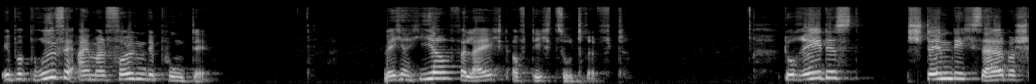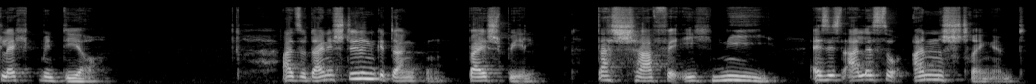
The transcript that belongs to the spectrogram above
Überprüfe einmal folgende Punkte, welcher hier vielleicht auf dich zutrifft. Du redest ständig selber schlecht mit dir. Also deine stillen Gedanken. Beispiel. Das schaffe ich nie. Es ist alles so anstrengend.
